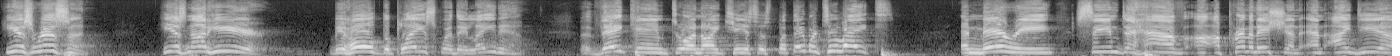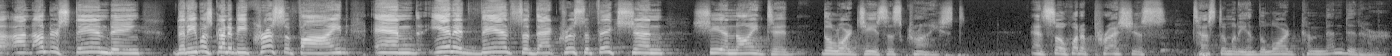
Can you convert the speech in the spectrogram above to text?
He is risen. He is not here. Behold, the place where they laid him. They came to anoint Jesus, but they were too late. And Mary seemed to have a, premonition, an idea, an understanding that he was going to be crucified. And in advance of that crucifixion, she anointed the Lord Jesus Christ. And so, what a precious testimony. And the Lord commended her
